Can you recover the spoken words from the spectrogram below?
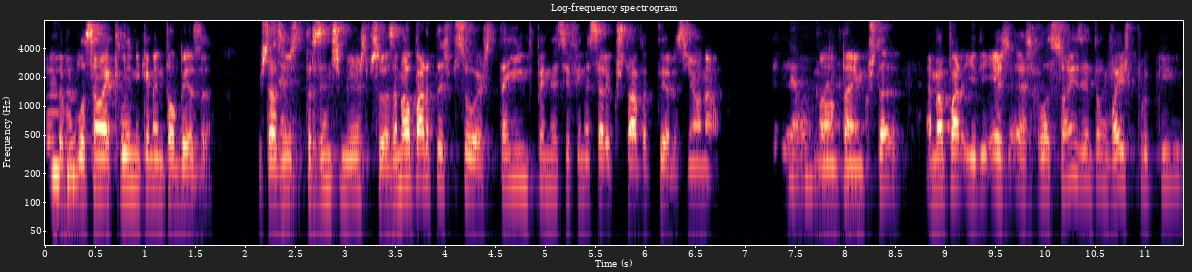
Uhum. A população é clinicamente obesa. Os Estados Unidos, 300 milhões de pessoas. A maior parte das pessoas tem a independência financeira que gostava de ter, sim ou não? Não, não tem. A maior parte, as, as, relações, então vejo porque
